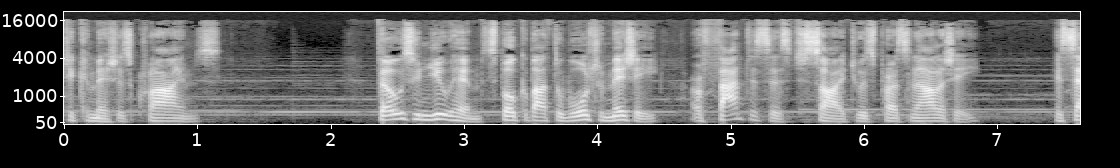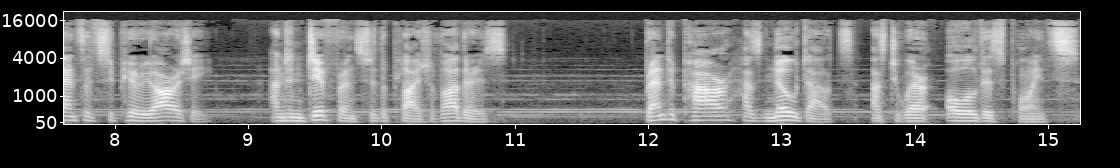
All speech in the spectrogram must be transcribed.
to commit his crimes. Those who knew him spoke about the Walter Mitty or fantasist side to his personality, his sense of superiority, and indifference to the plight of others. Brenda Power has no doubts as to where all this points.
